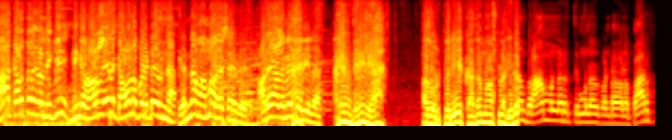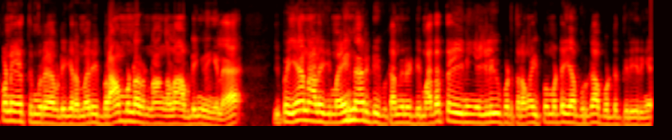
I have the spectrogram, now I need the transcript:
நான் கடை திறக்கிற அன்னைக்கு நீங்க வரலையேன்னு கவலைப்பட்டுட்டே இருந்தேன். என்ன மாமா வேஷம் இது? அடையாளமே தெரியல. தெரியலையா? அது ஒரு பெரிய கதை மாப்பிள்ள. இதான் பிராமணர் திமுனர் கொண்டவன பார்ப்பனைய திமுரு அப்படிங்கிற மாதிரி பிராமணர் நாங்களாம் அப்படிங்கிறீங்களே இப்போ ஏன் நாளைக்கு மைனாரிட்டி கம்யூனிட்டி மதத்தை நீங்கள் இழிவுபடுத்துறவங்க இப்போ மட்டும் ஏன் புர்கா போட்டு திரியுறீங்க?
